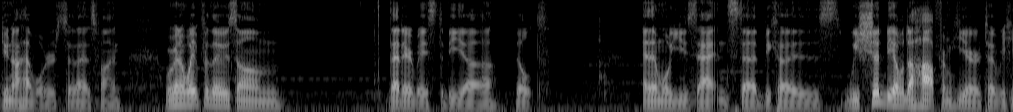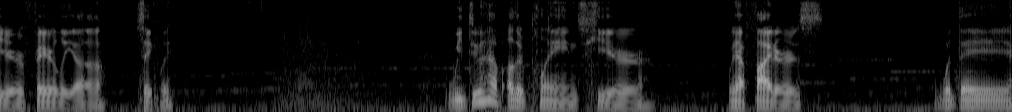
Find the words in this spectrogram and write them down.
do not have orders, so that is fine. We're gonna wait for those um that airbase to be uh built, and then we'll use that instead because we should be able to hop from here to over here fairly uh safely. We do have other planes here. We have fighters. Would they...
